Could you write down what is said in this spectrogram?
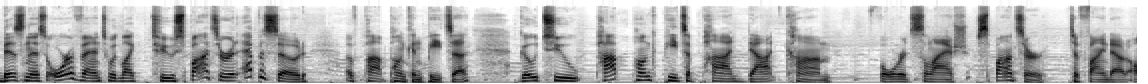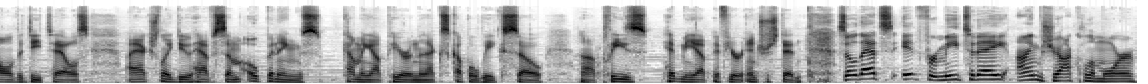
business, or event would like to sponsor an episode of Pop Punk and Pizza, go to poppunkpizzapod.com forward slash sponsor to find out all the details. I actually do have some openings coming up here in the next couple weeks, so uh, please hit me up if you're interested. So that's it for me today. I'm Jacques Lamour.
